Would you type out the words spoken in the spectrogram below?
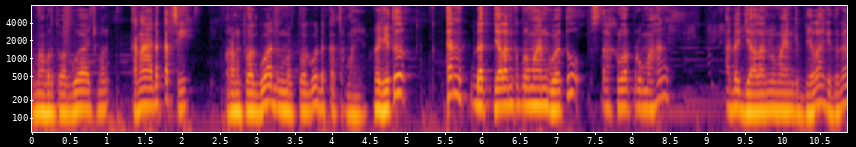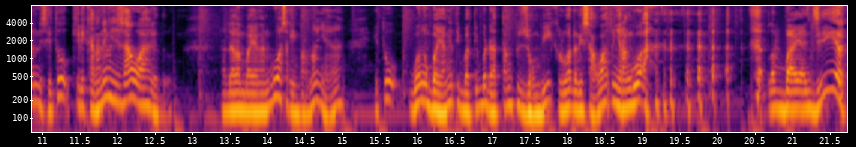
rumah mertua gue cuman karena deket sih. Orang tua gue dan mertua gue deket rumahnya. Udah gitu kan jalan ke perumahan gue tuh setelah keluar perumahan ada jalan lumayan gede lah gitu kan. Di situ kiri kanannya masih sawah gitu. Nah dalam bayangan gue saking parnonya itu gue ngebayangin tiba-tiba datang tuh zombie keluar dari sawah tuh nyerang gue lebay anjir.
